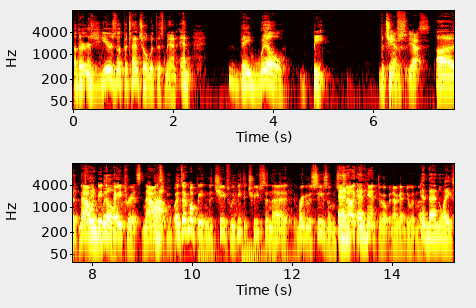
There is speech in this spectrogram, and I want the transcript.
there is years of potential with this man, and they will beat the Chiefs. Kansas- yes. Uh, Now we beat will. the Patriots. Now, Now- it's, talking about beating the Chiefs, we beat the Chiefs in the regular season. So And- it's not like and- we can't do it, but now we got to do it in the. And then, like,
